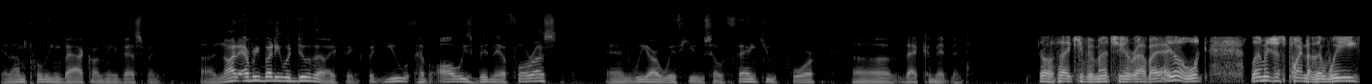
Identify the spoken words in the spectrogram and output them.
and I'm pulling back on the investment. Uh, not everybody would do that, I think, but you have always been there for us, and we are with you. So thank you for uh, that commitment. Oh, thank you for mentioning it, Rabbi. You know, look, let me just point out that we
